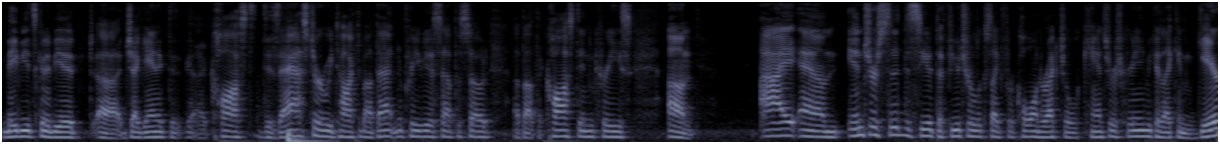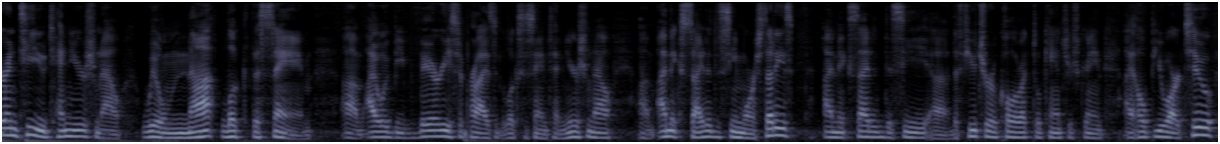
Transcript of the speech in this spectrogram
Maybe it's going to be a uh, gigantic uh, cost disaster. We talked about that in a previous episode about the cost increase. Um, I am interested to see what the future looks like for colon rectal cancer screening because I can guarantee you 10 years from now will not look the same. Um, I would be very surprised if it looks the same 10 years from now. Um, I'm excited to see more studies. I'm excited to see uh, the future of colorectal cancer screening. I hope you are too.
